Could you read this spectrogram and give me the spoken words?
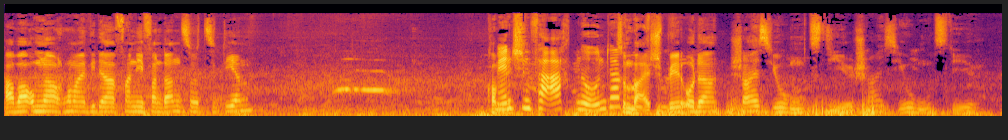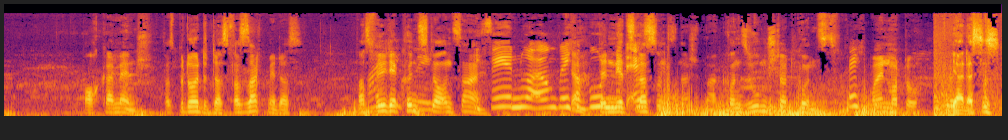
Aber um noch mal wieder Fanny van Dan zu zitieren. Komm. Menschenverachtende Unterkunft. Zum Beispiel. Oder scheiß Jugendstil, scheiß Jugendstil. Braucht kein Mensch. Was bedeutet das? Was sagt mir das? Was will der Künstler uns sagen? Ich sehe nur irgendwelche Ja, Buden denn mit jetzt lass Essen. uns Naschmarkt. Konsum statt Kunst. Richtig. Mein Motto. Ja, das ist,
